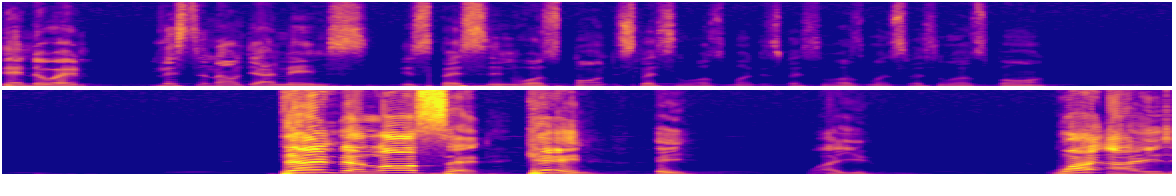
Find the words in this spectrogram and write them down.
Then they were listing out their names. This person was born, this person was born, this person was born, this person was born. Then the Lord said, Cain, hey, why are you? Why are you?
